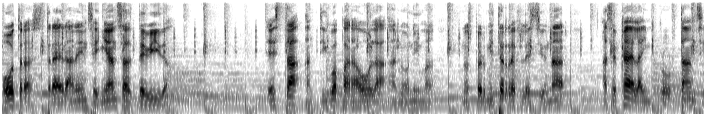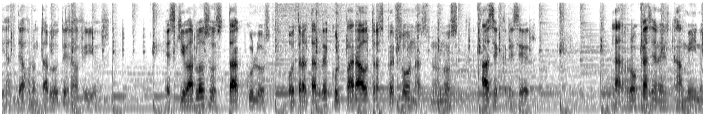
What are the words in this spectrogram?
otras traerán enseñanzas de vida. Esta antigua parábola anónima nos permite reflexionar acerca de la importancia de afrontar los desafíos. Esquivar los obstáculos o tratar de culpar a otras personas no nos hace crecer. Las rocas en el camino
